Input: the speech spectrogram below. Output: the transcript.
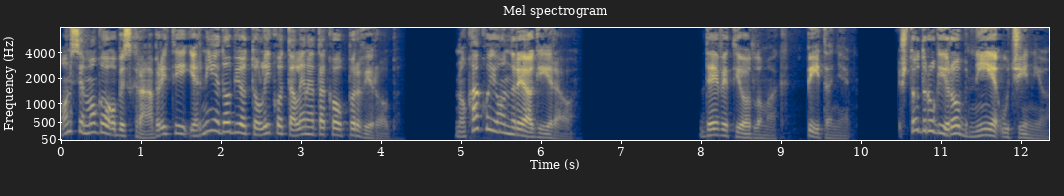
On se mogao obeshrabriti jer nije dobio toliko talenata kao prvi rob. No kako je on reagirao? Deveti odlomak. Pitanje. Što drugi rob nije učinio?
